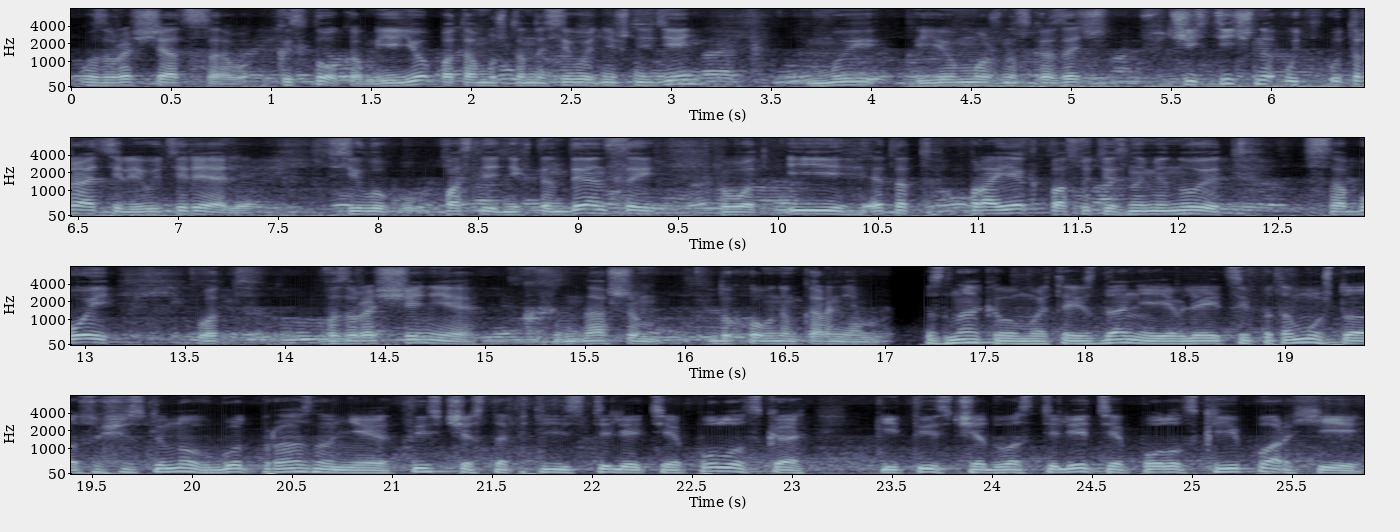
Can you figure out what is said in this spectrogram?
возвращаться к истокам ее, потому что на сегодняшний день мы ее, можно сказать, частично утратили и утеряли в силу последних тенденций. Вот. И этот проект, по сути, знаменует собой вот, возвращение к нашим духовным корням. Знаковым это издание является и потому, что осуществлено в год празднования 1150-летия Полоцка и 1020-летия Полоцкой епархии.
